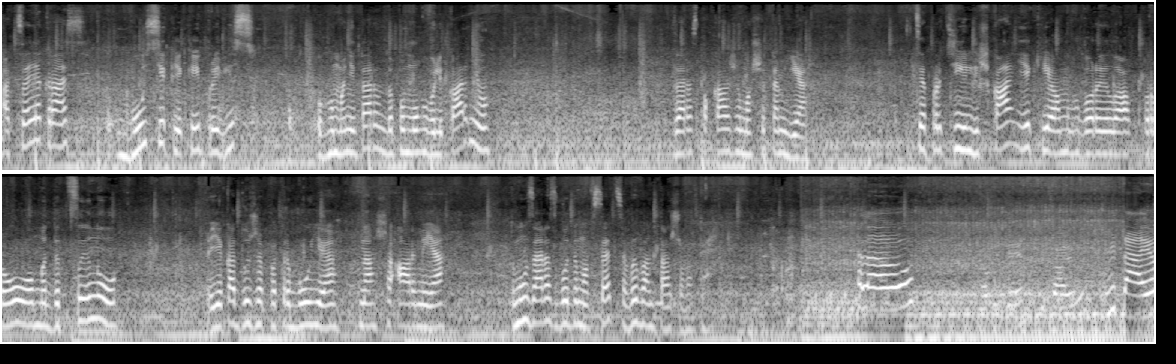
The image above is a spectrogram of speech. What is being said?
А це якраз бусик, який привіз гуманітарну допомогу в лікарню. Зараз покажемо, що там є. Це про ті ліжка, які я вам говорила, про медицину, яка дуже потребує наша армія. Тому зараз будемо все це вивантажувати. Hello! Вітаю!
